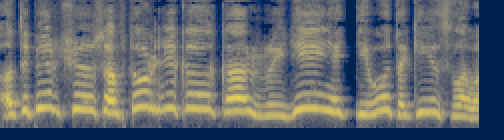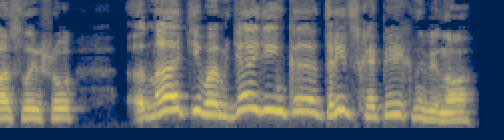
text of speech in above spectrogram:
А теперь со вторника каждый день от него такие слова слышу. Нате вам, дяденька, тридцать копеек на вино.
